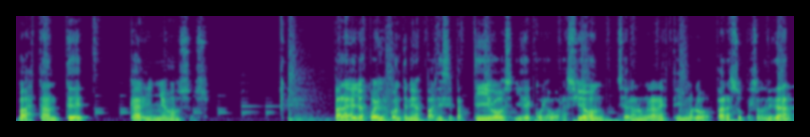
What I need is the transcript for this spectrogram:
bastante cariñosos. Para ellos, pues los contenidos participativos y de colaboración serán un gran estímulo para su personalidad.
